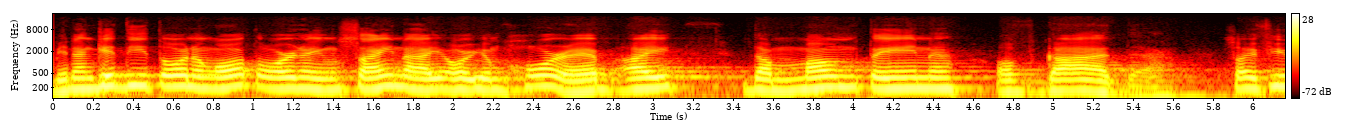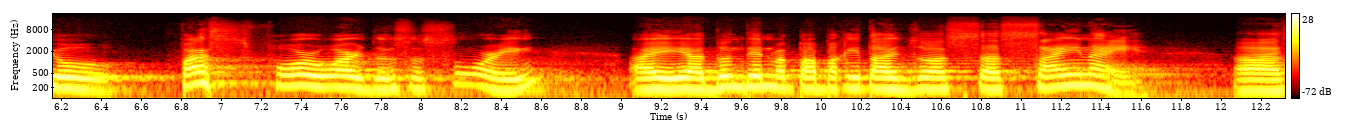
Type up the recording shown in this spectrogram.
binanggit dito ng author na yung Sinai or yung Horeb ay the mountain of God. So if you fast forward dun sa story, ay uh, doon din magpapakita ang Diyos sa Sinai uh,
